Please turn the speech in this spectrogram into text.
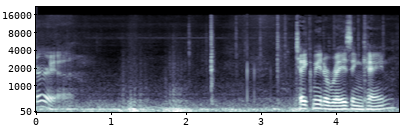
area. Take me to Raising Cane.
